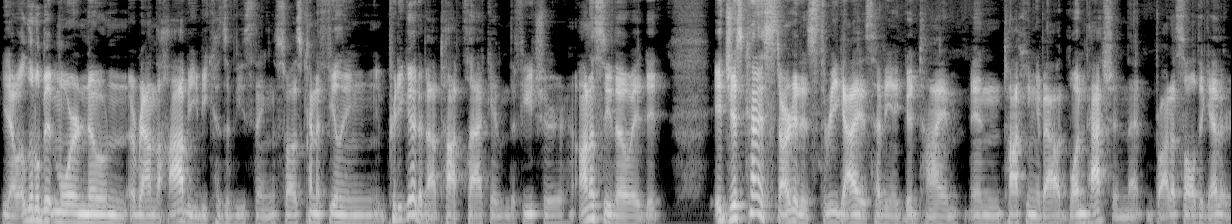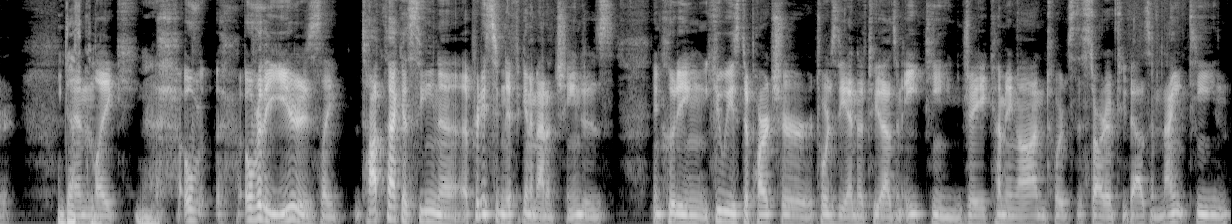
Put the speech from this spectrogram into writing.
you know a little bit more known around the hobby because of these things. So I was kind of feeling pretty good about Top Clack in the future. Honestly, though, it it, it just kind of started as three guys having a good time and talking about one passion that brought us all together. That's and cool. like Yeah. over over the years, like Top Clack has seen a, a pretty significant amount of changes, including Huey's departure towards the end of 2018, Jay coming on towards the start of 2019,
